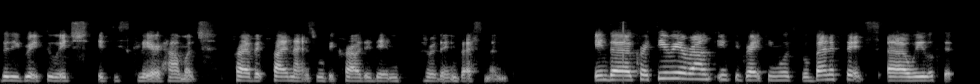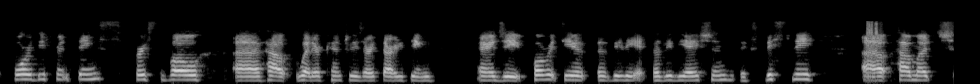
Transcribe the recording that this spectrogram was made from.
the degree to which it is clear how much private finance will be crowded in through the investment. In the criteria around integrating multiple benefits, uh, we looked at four different things. First of all, uh, how whether countries are targeting energy poverty alleviation explicitly, uh, how much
